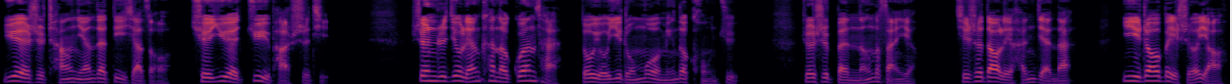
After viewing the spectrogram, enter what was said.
越是常年在地下走，却越惧怕尸体，甚至就连看到棺材都有一种莫名的恐惧，这是本能的反应。其实道理很简单。一朝被蛇咬，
